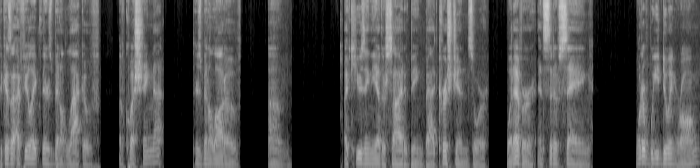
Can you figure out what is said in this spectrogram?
Because I feel like there's been a lack of of questioning that. There's been a lot of um, accusing the other side of being bad Christians or whatever, instead of saying, "What are we doing wrong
